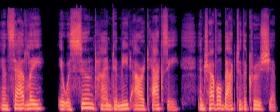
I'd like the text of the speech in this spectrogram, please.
and sadly, it was soon time to meet our taxi and travel back to the cruise ship.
